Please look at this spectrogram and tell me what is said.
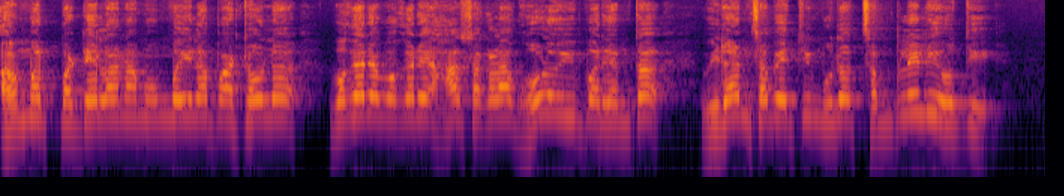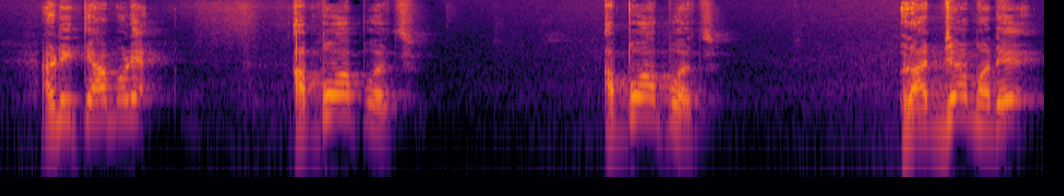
अहमद पटेलांना मुंबईला पाठवलं वगैरे वगैरे. हा सगळा घोळ होईपर्यंत विधानसभेची मुदत संपलेली होती. आणि त्यामुळे आपोआपच आपोआपच राज्यामध्ये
